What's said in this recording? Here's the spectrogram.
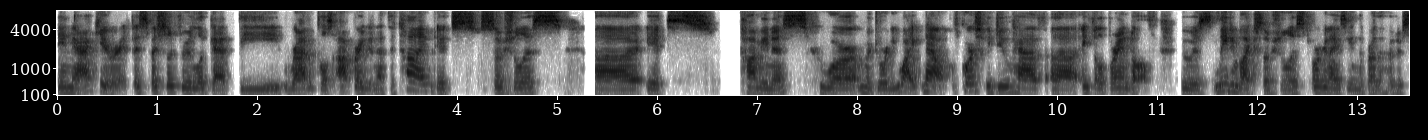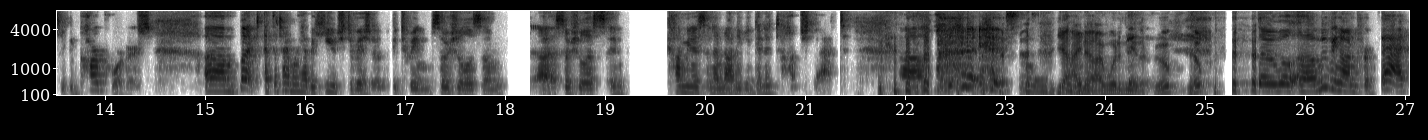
inaccurate, especially if we look at the radicals operating at the time. It's socialists, uh, it's communists who are majority white. Now, of course, we do have uh, Randolph, who is leading black socialist, organizing the Brotherhood of Sleeping Car Porters. Um, but at the time, we have a huge division between socialism, uh, socialists and communist, and I'm not even going to touch that. Uh, yeah, I know. I wouldn't either. Nope. Nope. so, well, uh, moving on from that,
